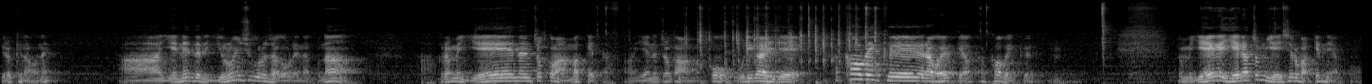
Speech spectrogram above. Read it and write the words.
이렇게 나오네. 아 얘네들은 이런 식으로 작업을 해놨구나. 아 그러면 얘는 조금 안 맞겠다. 어, 얘는 조금 안 맞고 우리가 이제 카카오뱅크라고 할게요. 카카오뱅크. 음. 그러면 얘가 얘가 좀 예시로 맞겠네요. 어,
